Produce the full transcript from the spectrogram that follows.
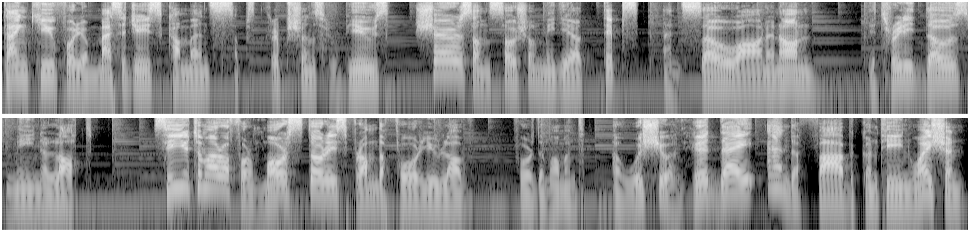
thank you for your messages, comments, subscriptions, reviews, shares on social media, tips, and so on and on. It really does mean a lot. See you tomorrow for more stories from the four you love. For the moment, I wish you a good day and a fab continuation.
